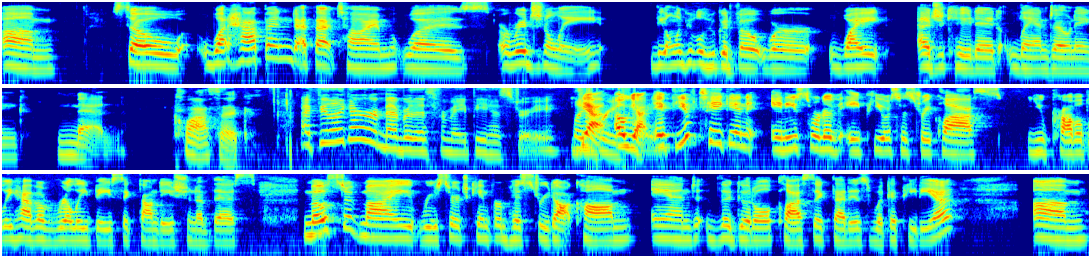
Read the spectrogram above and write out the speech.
Um, so, what happened at that time was originally the only people who could vote were white, educated, landowning men. Classic. I feel like I remember this from AP history. Like yeah. Oh, yeah. If you've taken any sort of AP US history class, you probably have a really basic foundation of this. Most of my research came from history.com and the good old classic that is Wikipedia. Um,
